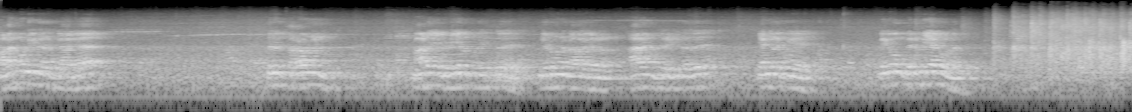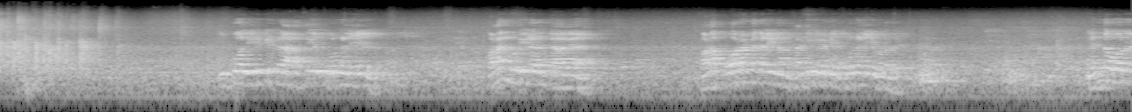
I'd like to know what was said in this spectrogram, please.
பழங்குடியினருக்காக திரு சரவணன் நாடைய விடியல் குறித்து நிறுவனர் அவர்கள் ஆரம்பித்திருக்கிறது. எங்களுக்கு மிகவும் பெருமையாக உள்ளது. இப்போது இருக்கின்ற அரசியல் சூழ்நிலையில் பழங்குடியினருக்காக பல போராட்டங்களை நாம் சந்திக்க வேண்டிய சூழ்நிலை உள்ளது. எந்த ஒரு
